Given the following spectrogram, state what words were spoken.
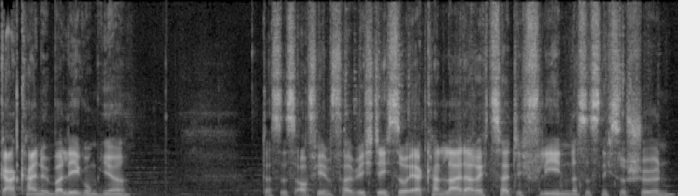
Gar keine Überlegung hier. Das ist auf jeden Fall wichtig. So, er kann leider rechtzeitig fliehen. Das ist nicht so schön.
